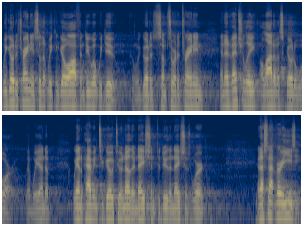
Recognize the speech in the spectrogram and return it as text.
we go to training so that we can go off and do what we do. And we go to some sort of training, and eventually a lot of us go to war. And we end up we end up having to go to another nation to do the nation's work. And that's not very easy.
